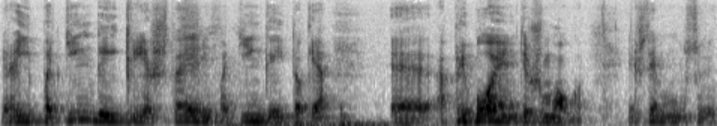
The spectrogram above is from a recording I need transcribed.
yra ypatingai griežta ir ypatingai tokia e, apribojanti žmogų. Ir štai mūsų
